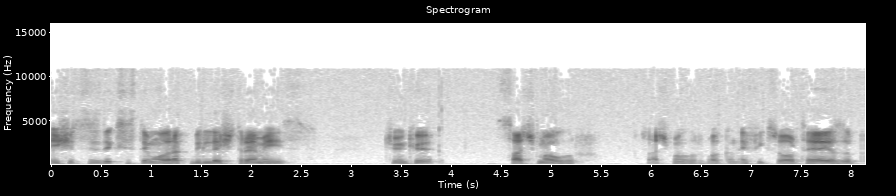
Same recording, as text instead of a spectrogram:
eşitsizlik sistemi olarak birleştiremeyiz. Çünkü saçma olur. Saçma olur. Bakın fx'i ortaya yazıp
